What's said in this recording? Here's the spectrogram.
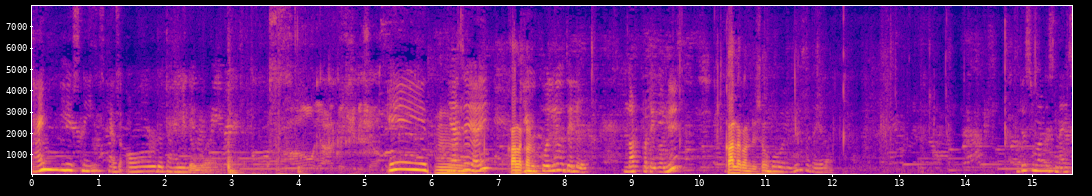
timelessness has all the time in the world uh यहाँ चाहिँ है कालाकन्द घिउकोले त्यसले लटपटेको नि कालाकन्द रहेछ हौ. This one is nice.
